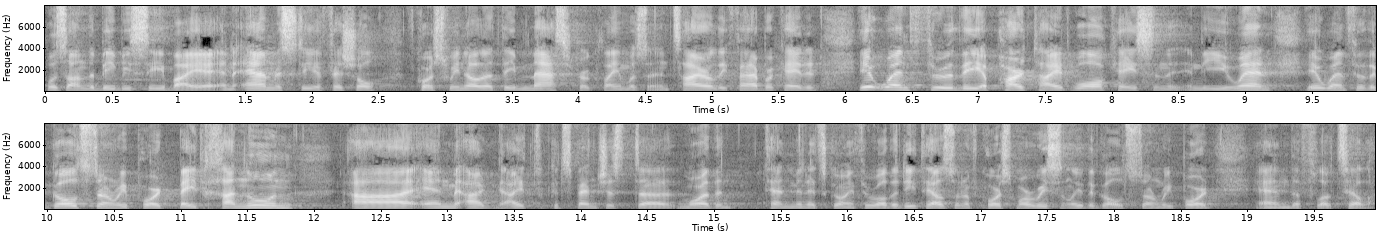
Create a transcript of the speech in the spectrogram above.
was on the BBC by an amnesty official. Of course, we know that the massacre claim was entirely fabricated. It went through the apartheid wall case in the, in the UN, it went through the Goldstone report, Beit Hanun. Uh, and I, I, could spend just uh, more than 10 minutes going through all the details, and of course, more recently, the Goldstone report and the flotilla.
